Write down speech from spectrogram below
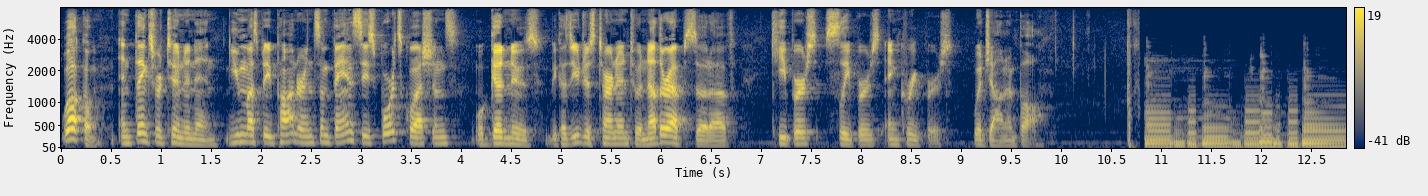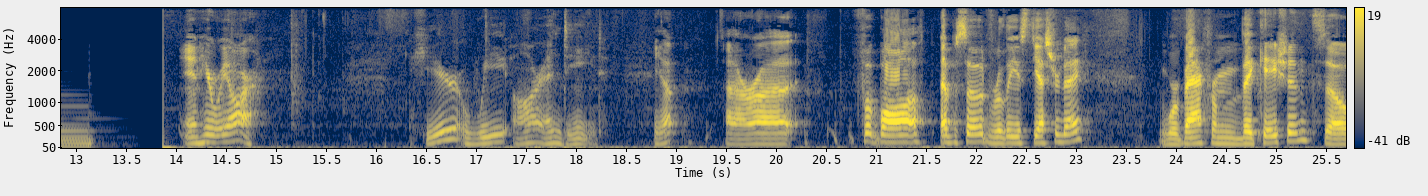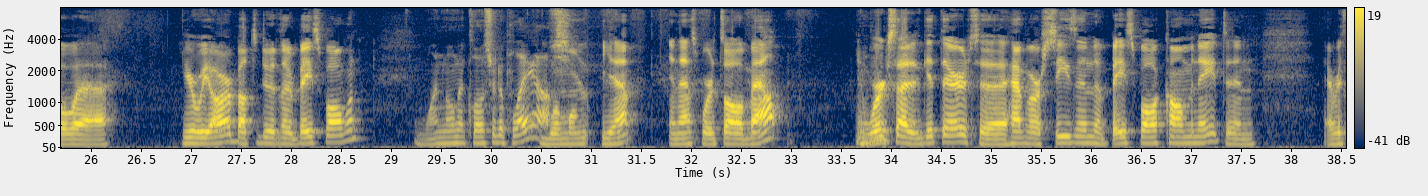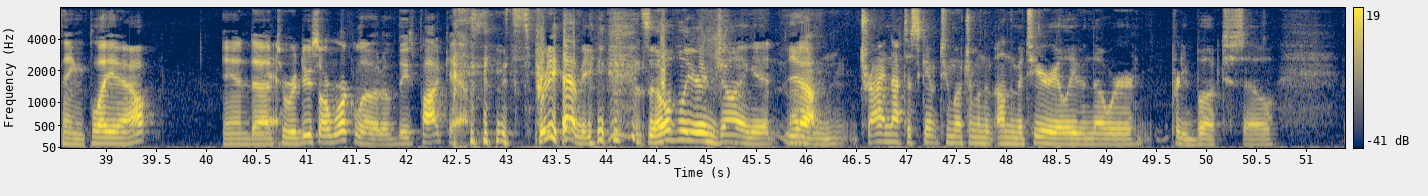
Welcome, and thanks for tuning in. You must be pondering some fantasy sports questions. Well, good news, because you just turned into another episode of Keepers, Sleepers, and Creepers with John and Paul. And here we are. Here we are indeed. Yep. Our uh, football episode released yesterday. We're back from vacation, so uh, here we are about to do another baseball one. One moment closer to playoffs. One more, yep, and that's what it's all about. And we're excited to get there to have our season of baseball culminate and everything play out, and uh, Yeah. to reduce our workload of these podcasts. it's pretty heavy, so hopefully you're enjoying it. Yeah. Um, trying not to skimp too much on the, on the material, even though we're pretty booked. So,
